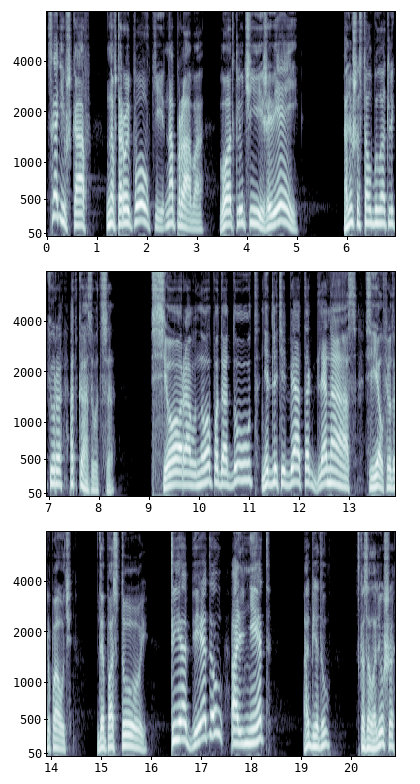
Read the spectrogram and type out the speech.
сходи в шкаф, на второй полке, направо. Вот ключи, живей!» Алеша стал было от ликера отказываться. «Все равно подадут, не для тебя, так для нас», — сиял Федор Павлович. «Да постой, ты обедал, аль нет?» «Обедал», сказал Алеша,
